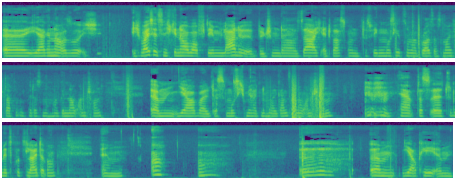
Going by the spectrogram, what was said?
Äh, ja, genau, also ich. Ich weiß jetzt nicht genau, aber auf dem Ladebildschirm da sah ich etwas und deswegen muss ich jetzt nochmal Brawl Stars neu starten und mir das nochmal genau anschauen. Ähm, ja, weil das muss ich mir halt nochmal ganz genau anschauen. ja, das äh, tut mir jetzt kurz leid, aber. Ähm. Oh, oh. Äh, ähm, ja, okay, ähm,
